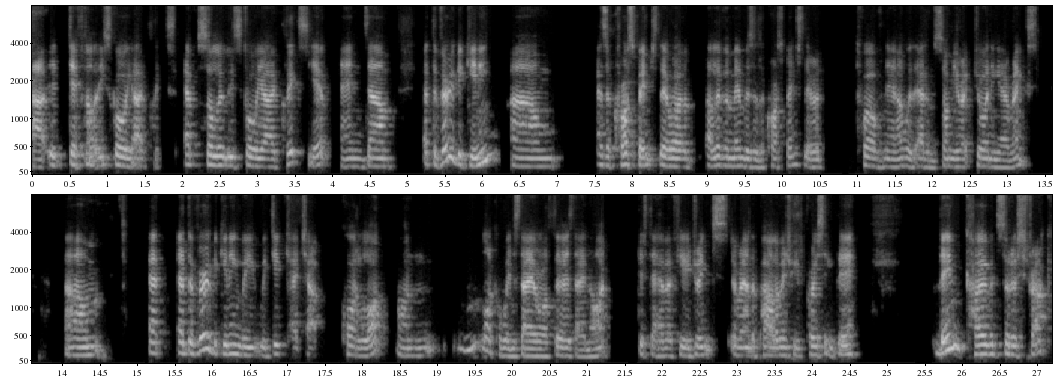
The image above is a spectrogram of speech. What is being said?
uh, it definitely schoolyard cliques. absolutely schoolyard cliques. yep and um, at the very beginning um, as a crossbench, there were 11 members of the crossbench. There are 12 now, with Adam Somyurek joining our ranks. Um, at, at the very beginning, we, we did catch up quite a lot on like a Wednesday or a Thursday night, just to have a few drinks around the parliamentary precinct there. Then COVID sort of struck,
